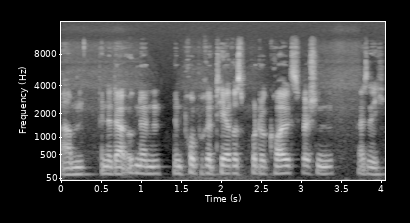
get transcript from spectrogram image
Ähm, wenn du da irgendein ein proprietäres Protokoll zwischen, weiß nicht,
